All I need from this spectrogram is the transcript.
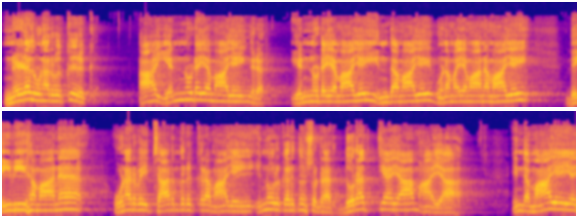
நிழல் உணர்வுக்கு இருக்கு. ஆக என்னுடைய மாயைங்கிறார். என்னுடைய மாயை இந்த மாயை குணமயமான மாயை தெய்வீகமான உணர்வை சார்ந்திருக்கிற மாயை. இன்னொரு கருத்தும் சொல்றார் துரத்தியா மாயா. இந்த மாயையை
